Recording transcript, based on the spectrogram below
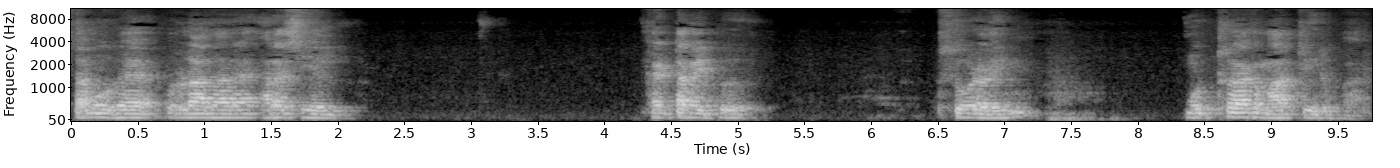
சமூக பொருளாதார அரசியல் கட்டமைப்பு சூழலையும் முற்றாக மாற்றி இருப்பார்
